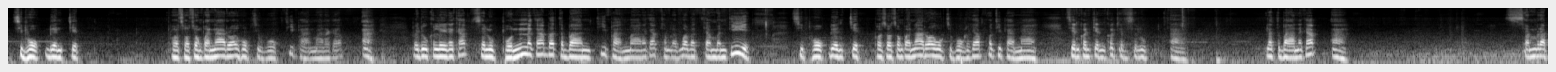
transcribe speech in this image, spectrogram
16 เดือน 7 พศ 2566 ที่ผ่านมานะครับอะไปดูกันเลยนะครับ สรุปผลนะครับรัฐบาลที่ผ่านมานะครับสำหรับงวดประจำวันที่ 16 เดือน 7 พศ 2566 นะครับงวดที่ผ่านมาเซียนคอนเกนก็จะสรุปอ่ารัฐบาลนะครับอ่า สำหรับ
